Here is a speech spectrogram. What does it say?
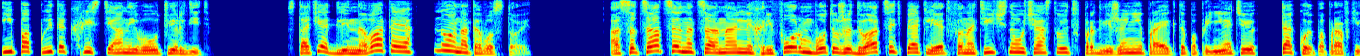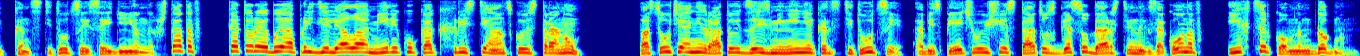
и попыток христиан его утвердить. Статья длинноватая, но она того стоит. Ассоциация национальных реформ вот уже 25 лет фанатично участвует в продвижении проекта по принятию такой поправки к Конституции Соединенных Штатов, которая бы определяла Америку как христианскую страну. По сути, они ратуют за изменение Конституции, обеспечивающее статус государственных законов их церковным догмам.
